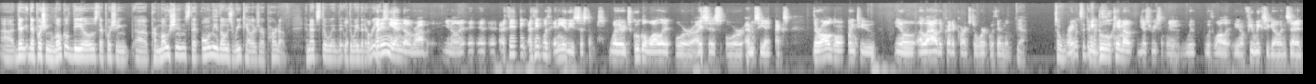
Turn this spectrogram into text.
uh, they're they're pushing local deals. They're pushing uh, promotions that only those retailers are a part of, and that's the way that, yeah. the way that it but, reads. But in the end, though, Rob, you know, I think I think with any of these systems, whether it's Google Wallet or ISIS or MCX, they're all going to, you know, allow the credit cards to work within them. Yeah. So right? what's the difference? I mean, Google came out just recently yeah. with with Wallet, you know, a few weeks ago, and said,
